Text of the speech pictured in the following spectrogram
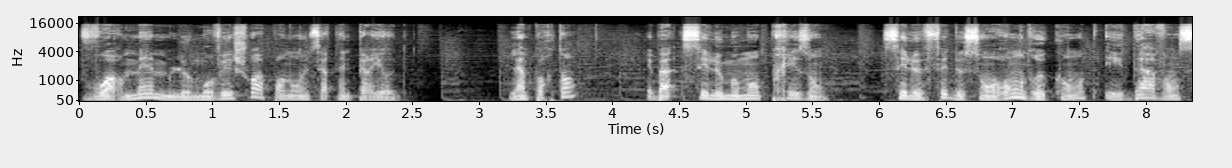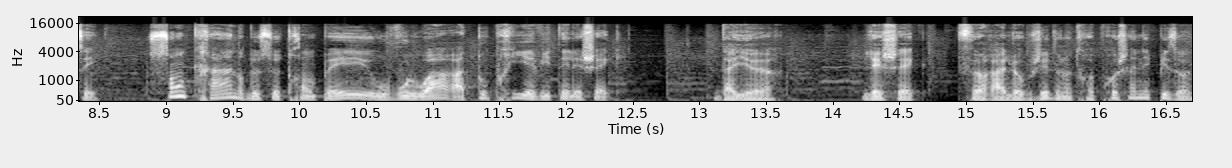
voire même le mauvais choix pendant une certaine période. L'important, eh ben, c'est le moment présent. C'est le fait de s'en rendre compte et d'avancer, sans craindre de se tromper ou vouloir à tout prix éviter l'échec. D'ailleurs, l'échec fera l'objet de notre prochain épisode.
